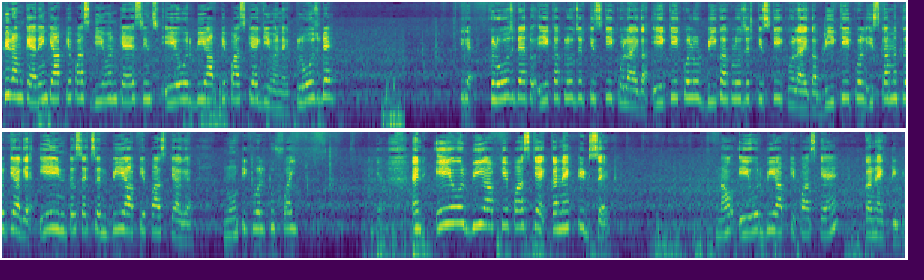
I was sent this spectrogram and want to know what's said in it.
फिर हम कह रहे हैं कि आपके पास गिवन क्या है? सिंस ए और बी आपके पास क्या गिवन है? क्लोज्ड है। ठीक है? क्लोज्ड है तो ए का क्लोजर किसके इक्वल आएगा? ए के इक्वल और बी का क्लोजर किसके इक्वल आएगा? बी के इक्वल इसका मतलब क्या आ गया? ए इंटरसेक्शन बी आपके पास क्या आ गया? नॉट इक्वल टू फाइव ठीक है? एंड ए और बी आपके पास क्या है? कनेक्टेड सेट नाउ ए और बी आपके पास क्या है? कनेक्टेड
